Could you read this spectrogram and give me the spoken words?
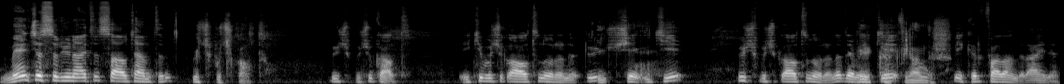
Manchester United Southampton 3.5 alt. 3.5 alt. 2.5 altın oranı 3 şey 2 3.5 altın oranı demek 1.40 ki filandır. 1.40 falandır aynen.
